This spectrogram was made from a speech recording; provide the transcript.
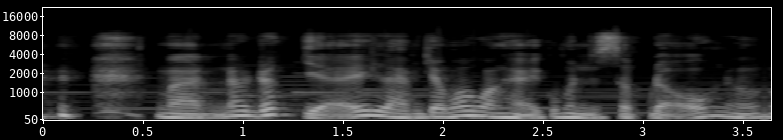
Mà nó rất dễ làm cho mối quan hệ của mình sụp đổ nữa.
